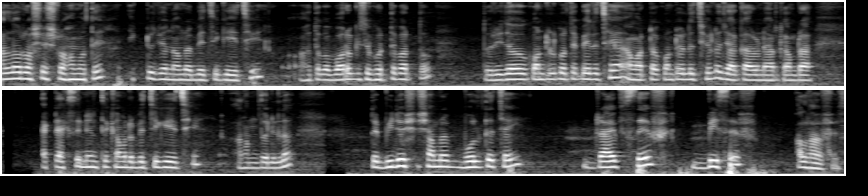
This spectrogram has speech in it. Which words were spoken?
আল্লাহর অশেষ রহমতে একটু জন্য আমরা বেঁচে গিয়েছি। হয়তো বা বড়ো কিছু ঘটতে পারতো, তো হৃদয় কন্ট্রোল করতে পেরেছে আমারটা কন্ট্রোলে ছিল, যার কারণে আর কি আমরা একটা অ্যাক্সিডেন্ট থেকে আমরা বেঁচে গিয়েছি, আলহামদুলিল্লাহ। তো ভিডিও শেষে আমরা বলতে চাই ড্রাইভ সেফ বি সেফ আল্লাহ হাফেজ।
